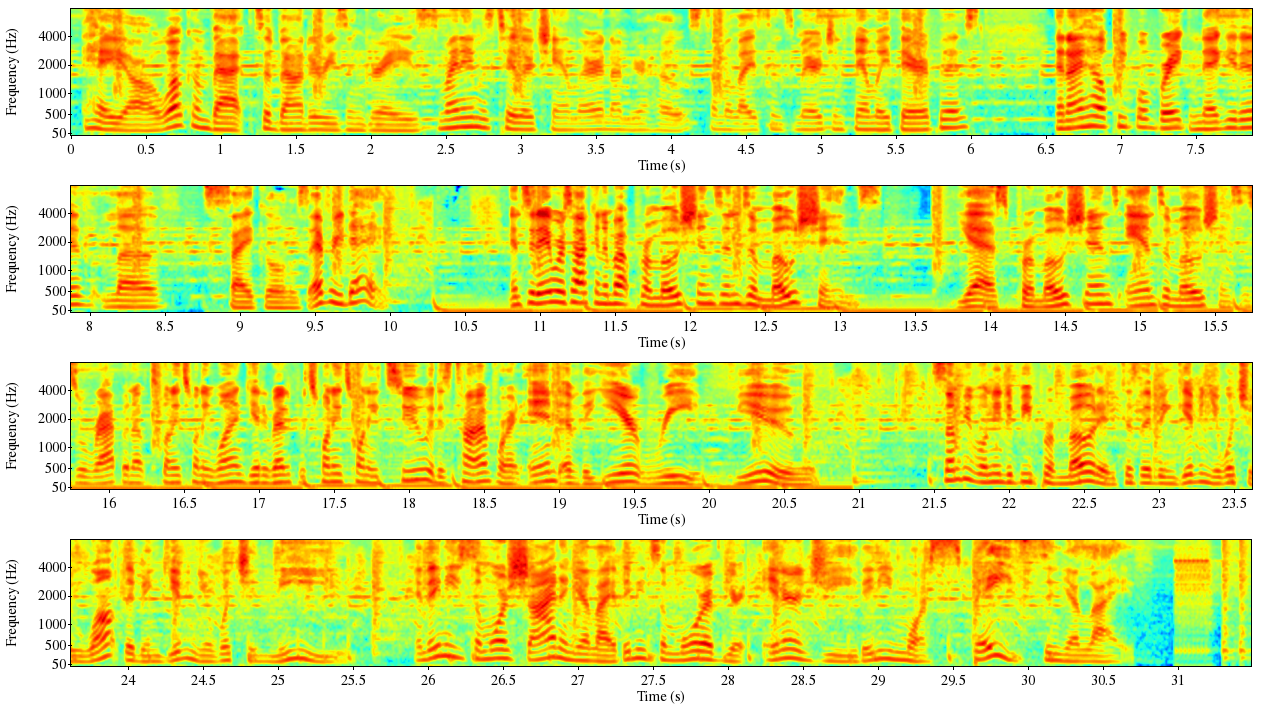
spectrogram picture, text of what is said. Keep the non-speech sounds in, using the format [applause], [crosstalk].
Hey, y'all. Welcome back to Boundaries and Grace. My name is Taylor Chandler, and I'm your host. I'm a licensed marriage and family therapist, and I help people break negative love cycles every day. And today we're talking about promotions and demotions. Yes, promotions and demotions. As we're wrapping up 2021, getting ready for 2022, it is time for an end of the year review. Some people need to be promoted because they've been giving you what you want, they've been giving you what you need and they need some more shine in your life. They need some more of your energy. They need more space in your life.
